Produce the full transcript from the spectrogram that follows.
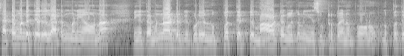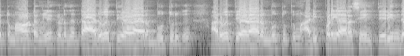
சட்டமன்ற தேர்தல் அட்டன் பண்ணி ஆகும்னா நீங்கள் தமிழ்நாட்டில் இருக்கக்கூடிய முப்பத்தெட்டு மாவட்டங்களுக்கு நீங்கள் சுற்றுப்பயணம் போகணும். முப்பத்தெட்டு மாவட்டங்களையும் கிட்டத்தட்ட அறுபத்தி ஏழாயிரம் பூத் இருக்குது அறுபத்தி ஏழாயிரம் பூத்துக்கும் அடிப்படை அரசியல் தெரிந்த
